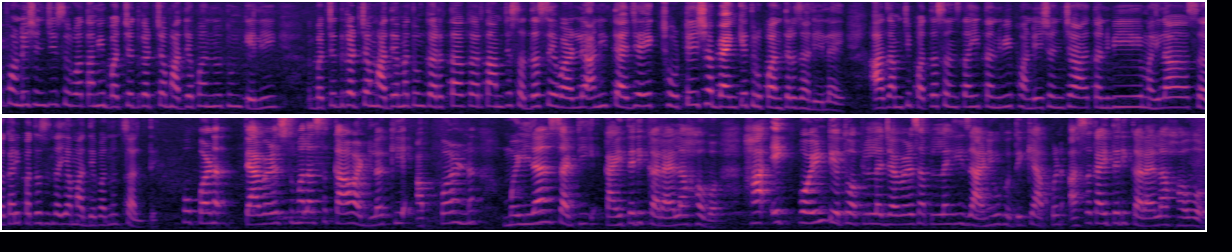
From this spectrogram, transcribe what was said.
फाउंडेशनची सुरुवात आम्ही बचत गटच्या माध्यमातून केली. बचत गटच्या माध्यमातून करता करता आमचे सदस्य वाढले आणि त्याचे एक छोटेशा बँकेत रूपांतर झालेलं आहे. आज आमची पतसंस्था ही तन्वी फाउंडेशनच्या तन्वी महिला सहकारी पतसंस्था या माध्यमातून चालते. हो पण त्यावेळेस तुम्हाला असं का वाटलं की आपण महिलांसाठी काहीतरी करायला हवं? हा एक पॉईंट येतो आपल्याला ज्यावेळेस आपल्याला ही जाणीव होते की आपण असं काहीतरी करायला हवं.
